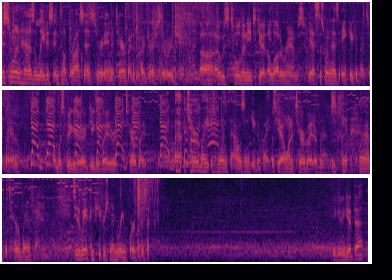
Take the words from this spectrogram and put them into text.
This one has a latest Intel processor and a terabyte of hard drive storage. Uh, I was told I need to get a lot of RAMs. Yes, this one has 8 gigabytes of RAM. Dad, Dad, What's bigger, a gigabyte or a terabyte? Dad, Uh, a terabyte is 1,000 gigabytes. Okay, I want a terabyte of RAMs. You can't have a terabyte of RAM. See, the way a computer's memory works is that You gonna get that?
